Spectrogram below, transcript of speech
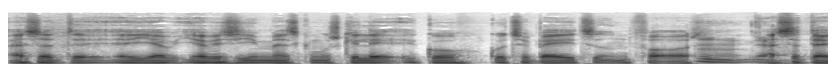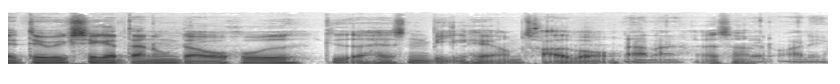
altså det, jeg, jeg vil sige, at man skal måske læ- gå, gå tilbage i tiden for os. Mm, ja. Altså det, det er jo ikke sikkert, at der er nogen, der overhovedet gider have sådan en bil her om 30 år. Nej, nej, altså. det er du ret i.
